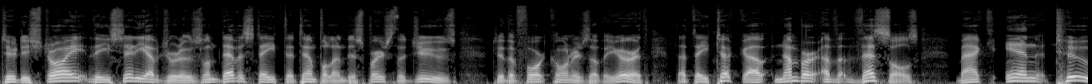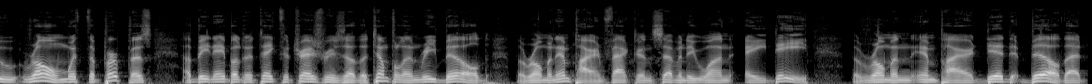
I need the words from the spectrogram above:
to destroy the city of Jerusalem, devastate the temple, and disperse the Jews to the four corners of the earth, that they took a number of vessels back into Rome with the purpose of being able to take the treasuries of the temple and rebuild the Roman Empire. In fact, in 71 AD, the Roman Empire did build that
